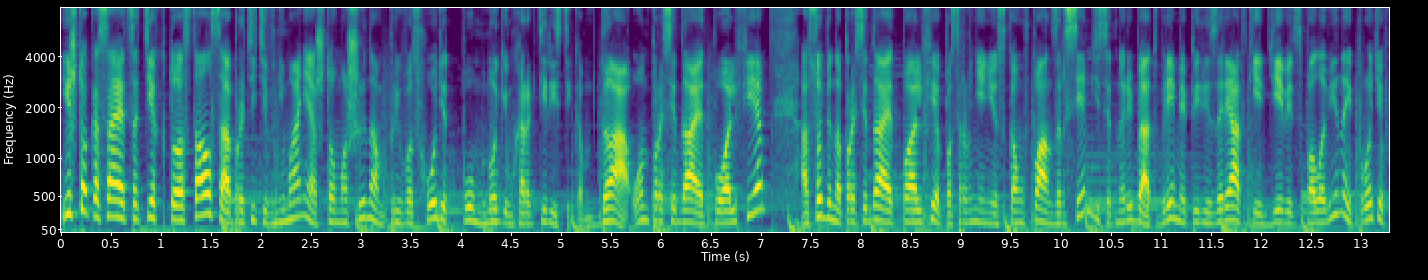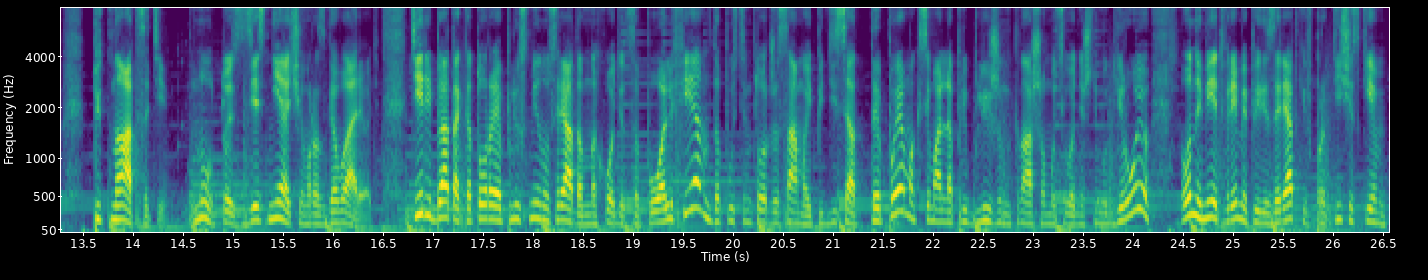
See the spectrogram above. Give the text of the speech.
И что касается тех, кто остался, обратите внимание, что машина превосходит по многим характеристикам. Да, он проседает по альфе, особенно проседает по альфе по сравнению с Kampfpanzer 70, но, ребят, время перезарядки 9,5 против 15. Ну, то есть здесь не о чем разговаривать. Те ребята, которые плюс-минус рядом находятся по альфе, допустим, тот же самый 50 ТП, максимально при приближен к нашему сегодняшнему герою, он имеет время перезарядки в практически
